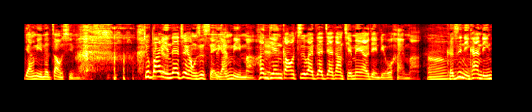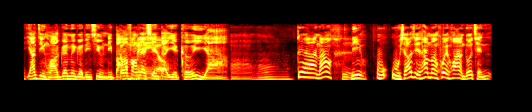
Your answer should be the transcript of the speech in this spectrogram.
杨林的造型嘛。就八零年代最红是谁？杨林嘛，恨天高之外，再加上前面要有点刘海嘛。嗯。可是你看林杨景华跟那个林心如，你把它放在现代也可以啊。哦。对啊，然后你五五小姐他们会花很多钱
